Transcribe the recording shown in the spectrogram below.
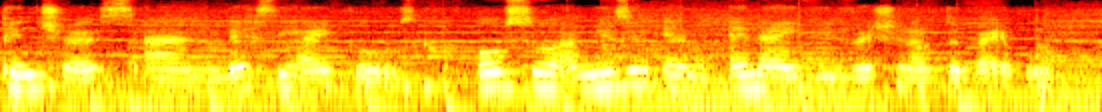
Pinterest and let's see how it goes. Also, I'm using an NIV version of the Bible.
